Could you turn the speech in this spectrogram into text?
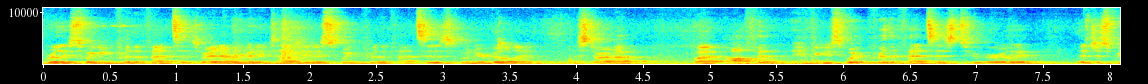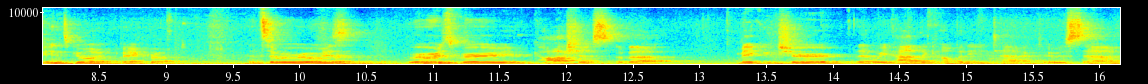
really swinging for the fences, right? Everybody tells you to swing for the fences when you're building a startup, but often if you swing for the fences too early, that just means going bankrupt. And so we were always we were always very cautious about making sure that we had the company intact, it was sound.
